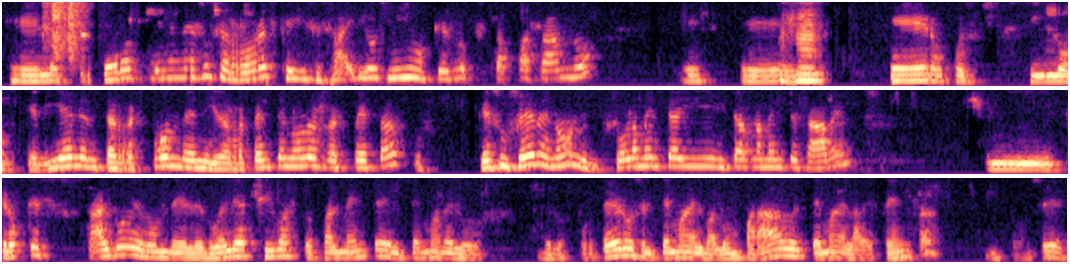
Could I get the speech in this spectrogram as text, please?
que los porteros tienen esos errores que dices, ay Dios mío, ¿qué es lo que está pasando? Este, Pero pues si los que vienen te responden y de repente no les respetas, pues ¿qué sucede, no? Solamente ahí internamente saben. Y creo que es algo de donde le duele a Chivas totalmente el tema de los, de los porteros, el tema del balón parado, el tema de la defensa. Entonces,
